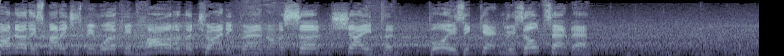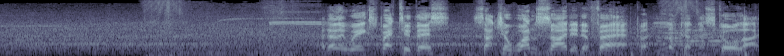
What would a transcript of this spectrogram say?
Well, I know this manager's been working hard on the training ground on a certain shape, and boy, is it getting results out there. I don't think we expected this, such a one-sided affair, but look at the scoreline.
